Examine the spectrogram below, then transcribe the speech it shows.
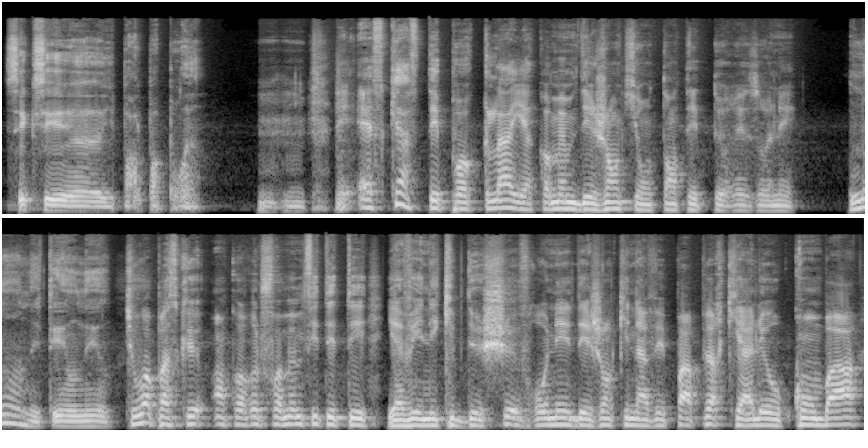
c'est que c'est, euh, il parle pas pour rien. Mhm. Et est-ce qu'à cette époque-là, il y a quand même des gens qui ont tenté de te raisonner? Non, on était, on est, Tu vois, parce que, encore une fois, même si t'étais, il y avait une équipe de chevronnés, des gens qui n'avaient pas peur, qui allaient au combat.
